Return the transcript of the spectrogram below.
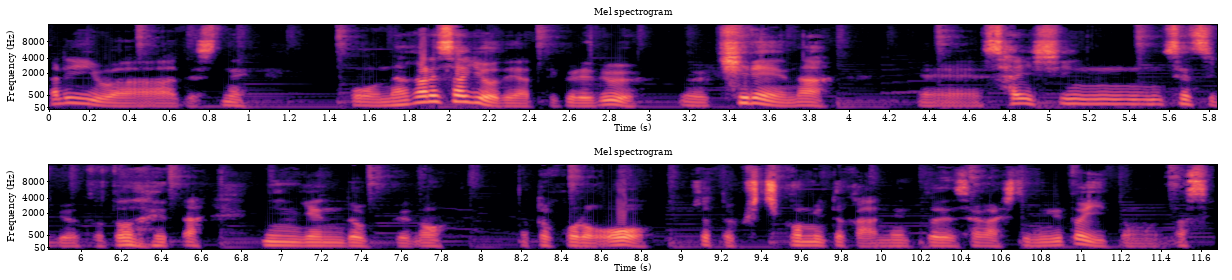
あるいはですね、こう流れ作業でやってくれる綺麗なえー、最新設備を整えた人間ドックのところをちょっと口コミとかネットで探してみるといいと思います。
